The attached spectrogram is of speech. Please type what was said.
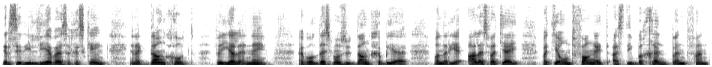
Hy sê die lewe is 'n geskenk en ek dank God vir julle, nê. Nee, ek wil dis mos hoe dank gebeur wanneer jy alles wat jy wat jy ontvang het as die beginpunt van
